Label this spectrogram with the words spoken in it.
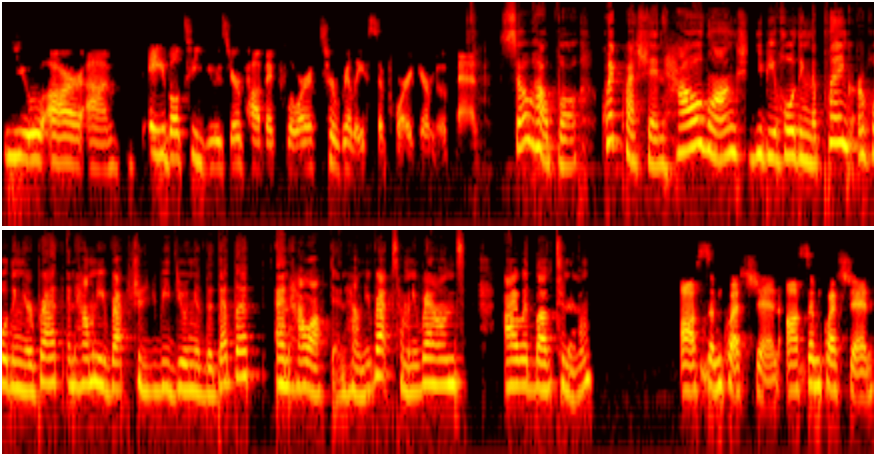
you are um, able to use your pelvic floor to really support your movement. So helpful. Quick question. How long should you be holding the plank or holding your breath and how many reps should you be doing of the deadlift and how often? How many reps? How many rounds? I would love to know. Awesome question. Awesome question.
